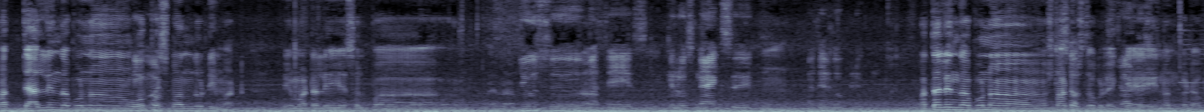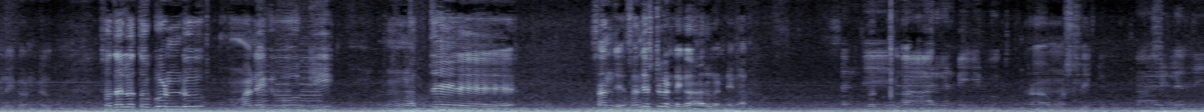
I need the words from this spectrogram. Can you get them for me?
ಮತ್ತೆ ಅಲ್ಲಿಂದ ಪುನಃ ವಾಪಸ್ ಬಂದು ಡಿಮಾರ್ಟ್ ಡಿಮಾರ್ಟ್ ಅಲ್ಲಿ ಸ್ವಲ್ಪ ಎಲ್ಲ ಜ್ಯೂಸ್ ಮತ್ತೆ ಕೆಲವು ಸ್ನಾಕ್ಸ್ ಹ್ಮ್. ಅದೆಲ್ಲ ಮತ್ತೆ ಅಲ್ಲಿಂದ ಪುನಃ ಸ್ಟಾರ್ಟರ್ಸ್ ತಗೊಳ್ಳಿಕ್ಕೆ ಇನ್ನೊಂದು ಕಡೆ ಹೋಗ್ಲಿಕ್ಕೆ ಉಂಟು. ಸೊ ಅದೆಲ್ಲ ತಗೊಂಡು ಮನೆಗೆ ಹೋಗಿ ಮತ್ತೆ ಸಂಜೆ ಸಂಜೆ ಎಷ್ಟು ಗಂಟೆಗ? ಆರು ಗಂಟೆಗ ಸಂಜೆ ಆ, ಆರು ಗಂಟೆಗೆ ಇರ್ಬೋದು ಹಾ ಮೋಸ್ಟ್ಲಿ ಆರು ಇಲ್ಲದೆ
